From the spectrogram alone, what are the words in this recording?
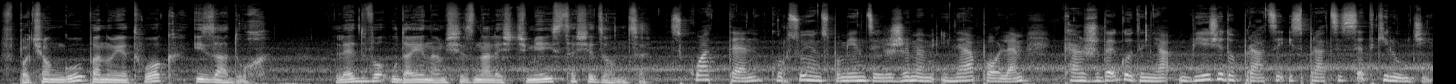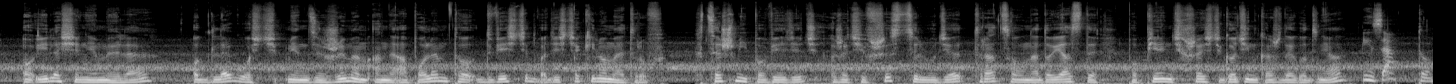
W pociągu panuje tłok i zaduch. Ledwo udaje nam się znaleźć miejsca siedzące. Skład ten, kursując pomiędzy Rzymem i Neapolem, każdego dnia wiezie do pracy i z pracy setki ludzi. O ile się nie mylę, odległość między Rzymem a Neapolem to 220 kilometrów. Chcesz mi powiedzieć, że ci wszyscy ludzie tracą na dojazdy po 5-6 godzin każdego dnia? Esatto.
